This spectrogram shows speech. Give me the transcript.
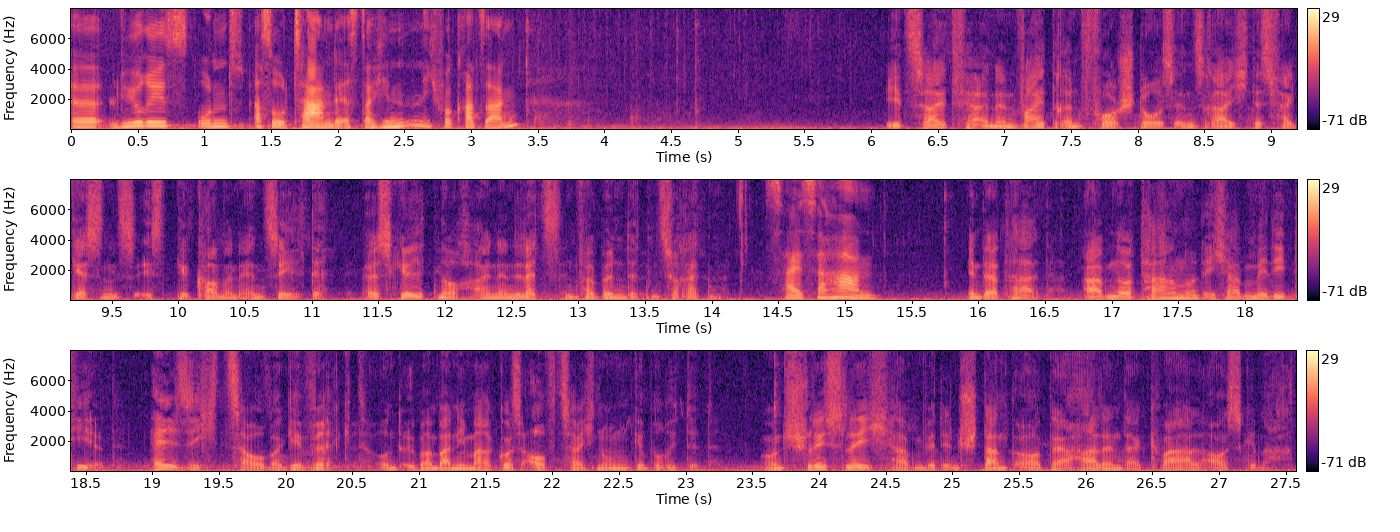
Äh, Lyris und, achso, Tarn, der ist da hinten, ich wollte gerade sagen. Die Zeit für einen weiteren Vorstoß ins Reich des Vergessens ist gekommen, Entseelte. Es gilt noch, einen letzten Verbündeten zu retten. Seiße Hahn. In der Tat. Abnor Tarn und ich haben meditiert, Hellsichtzauber gewirkt und über Manimarkos Aufzeichnungen gebrütet. Und schließlich haben wir den Standort der Hallen der Qual ausgemacht.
